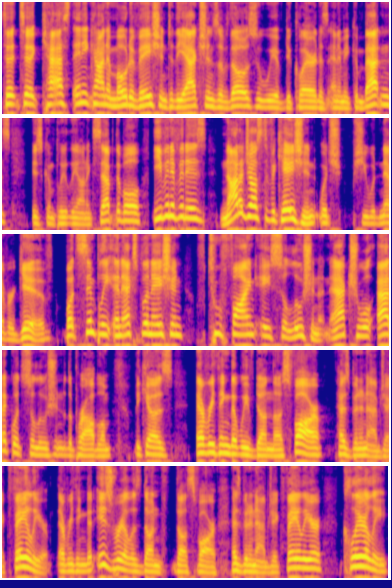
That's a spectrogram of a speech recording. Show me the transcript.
To, to cast any kind of motivation to the actions of those who we have declared as enemy combatants is completely unacceptable, even if it is not a justification, which she would never give, but simply an explanation to find a solution, an actual adequate solution to the problem, because everything that we've done thus far has been an abject failure. Everything that Israel has done thus far has been an abject failure. Clearly,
